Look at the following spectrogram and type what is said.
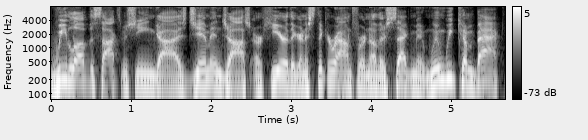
We love the Sox Machine guys. Jim and Josh are here. They're going to stick around for another segment. When we come back,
